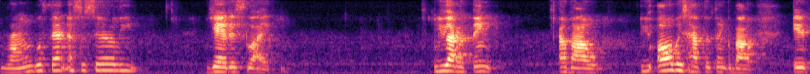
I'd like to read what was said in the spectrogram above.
wrong with that necessarily. Yet it's like you got to think about you always have to think about if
